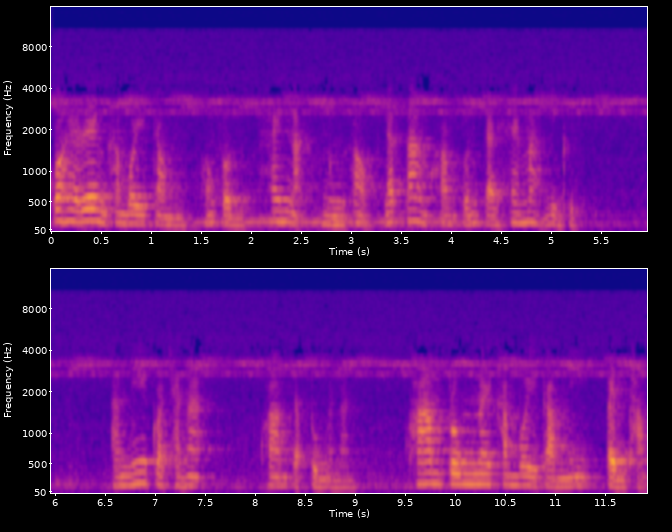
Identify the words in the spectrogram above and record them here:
ก็ให้เร่งคำบริกรรมของตนให้หนักมือเข้า และตั้งความสนใจให้มากยิ่งขึ้น อันนี้ก็ชนะความจับปรุงอันนั้น ความปรุงในคำบริกรรมนี้เป็นธรรม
